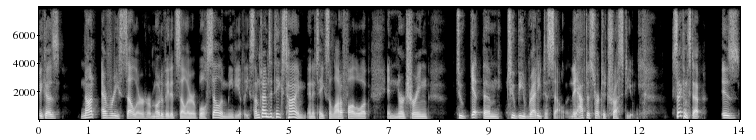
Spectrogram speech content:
because not every seller or motivated seller will sell immediately. Sometimes it takes time and it takes a lot of follow up and nurturing to get them to be ready to sell. They have to start to trust you. Second step is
